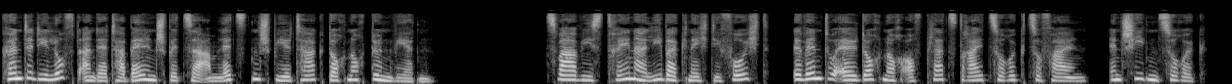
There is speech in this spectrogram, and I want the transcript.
könnte die Luft an der Tabellenspitze am letzten Spieltag doch noch dünn werden. Zwar wies Trainer Lieberknecht die Furcht, eventuell doch noch auf Platz 3 zurückzufallen, entschieden zurück,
